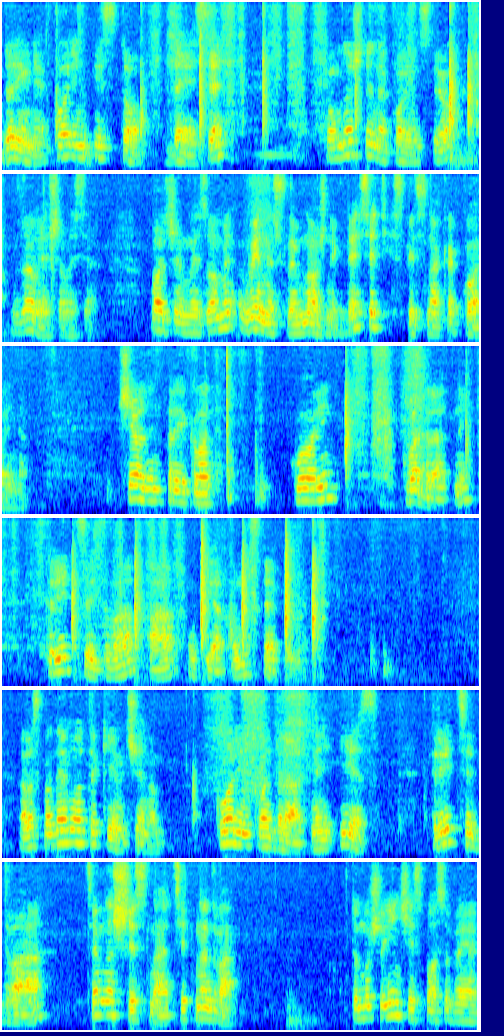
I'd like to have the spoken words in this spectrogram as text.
Дорівнює корінь із 110 помножити на корінь з 3 залишилося. Отже, ми з вами винесли множник 10 з підзнака кореня. Ще один приклад. Корінь квадратний 32а у п'ятому степені. Розкладемо таким чином. Корінь квадратний із 32 це в нас 16 на 2. Тому що інші способи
